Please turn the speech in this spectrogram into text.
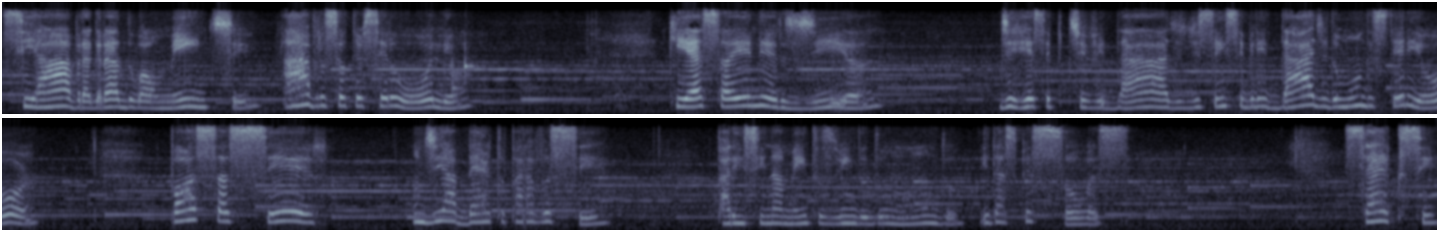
Se abra gradualmente, abra o seu terceiro olho. Que essa energia de receptividade, de sensibilidade do mundo exterior, possa ser um dia aberto para você, para ensinamentos vindo do mundo e das pessoas. Cerque-se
